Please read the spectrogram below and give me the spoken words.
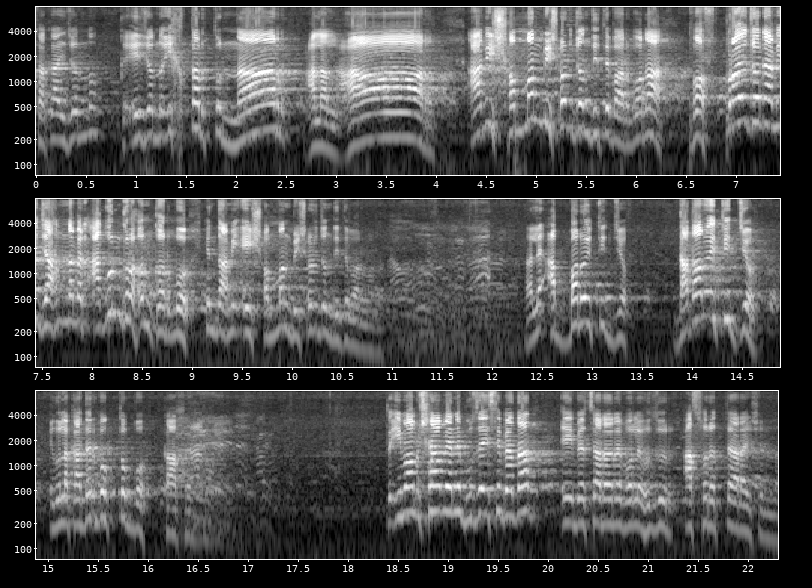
কাকা, এই জন্য এই জন্য ইখতার তো নার আলাল আর। আমি সম্মান বিসর্জন দিতে পারব না। প্রয়োজনে আমি জাহান্নামের আগুন গ্রহণ করব, কিন্তু আমি এই সম্মান বিসর্জন দিতে পারব না। তাহলে আব্বার ঐতিহ্য। দাদার ঐতিহ্য, এগুলা কাদের বক্তব্য? কাফের। তো ইমাম সাহেব এনে বুঝাইছে, বেদাত, এই বেচারারে বলে, হুজুর, আসরের তে আড়াইছেন না।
